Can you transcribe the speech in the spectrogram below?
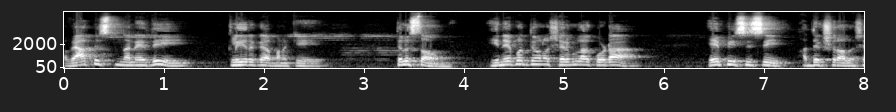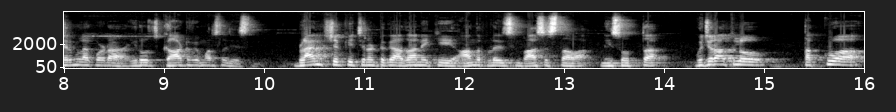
వ్యాపిస్తుందనేది క్లియర్గా మనకి తెలుస్తూ ఉంది. ఈ నేపథ్యంలో షర్మిల కూడా ఏపీసీసీ అధ్యక్షురాలు షర్మిల కూడా ఈరోజు ఘాటు విమర్శలు చేసింది. బ్లాంక్ చెక్ ఇచ్చినట్టుగా అదానికి ఆంధ్రప్రదేశ్ని రాసిస్తావా? నీ సొత్త. గుజరాత్లో తక్కువ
